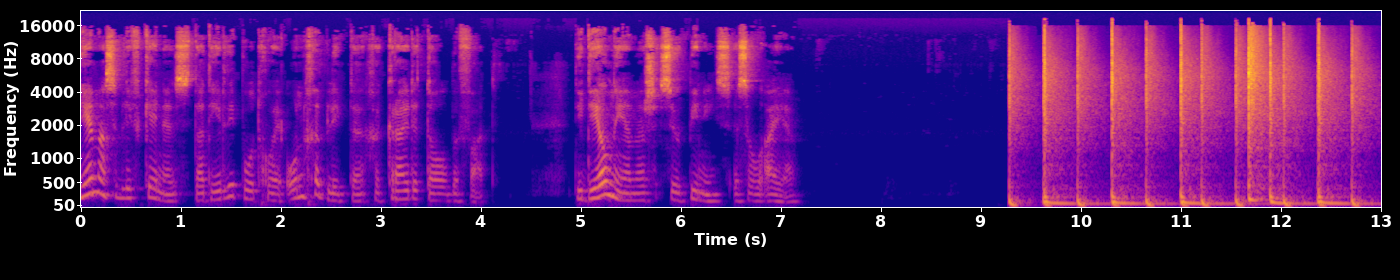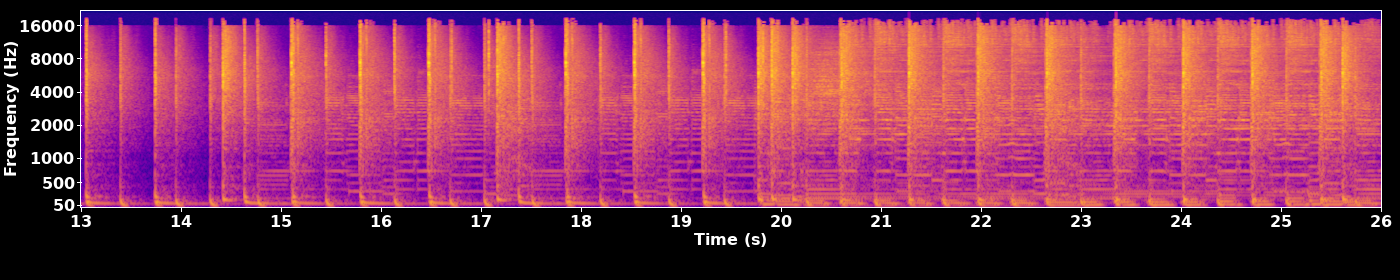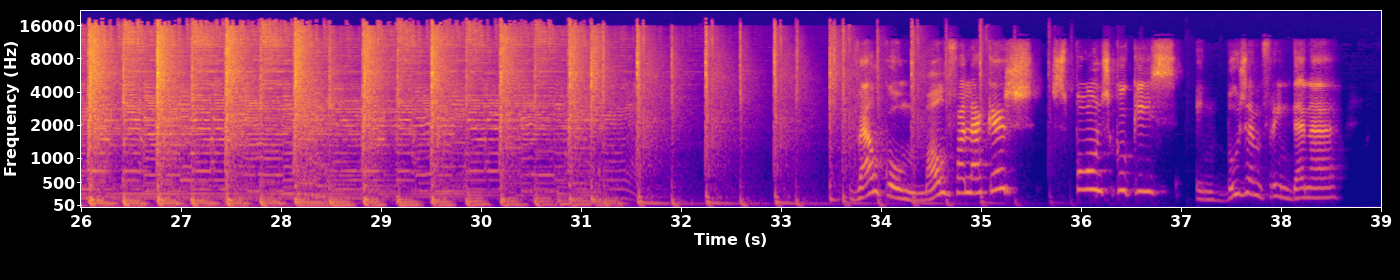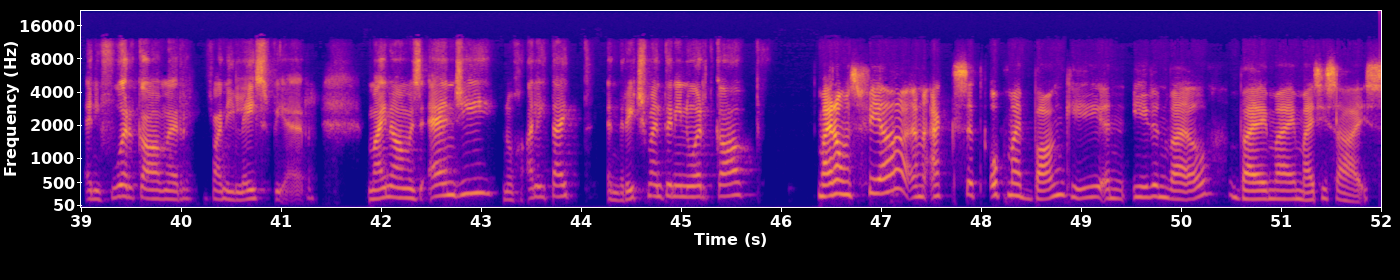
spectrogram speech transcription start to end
Neem asseblief kennis dat hierdie potgooi ongebliepte gekruide taal bevat. Die deelnemers se opinies is hul eie. Welkom Malva lekkers, sponskoekies en boesemvriendinne in die voorkamer van die Lesbeer. My naam is Angie, nog al die tyd in Richmond in die Noord-Kaap. My naam is Fia en ek sit op my bank hier in Edenvale by my meisie se huis.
